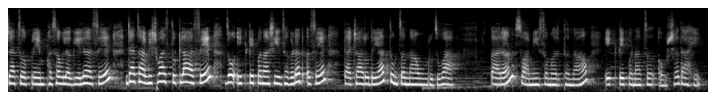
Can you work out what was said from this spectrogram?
ज्याचं प्रेम फसवलं गेलं असेल ज्याचा विश्वास तुटला असेल जो एकटेपणाशी झगडत असेल त्याच्या हृदयात तुमचं नाव रुजवा. कारण स्वामी समर्थ नाव एकटेपणाचं औषध आहे.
